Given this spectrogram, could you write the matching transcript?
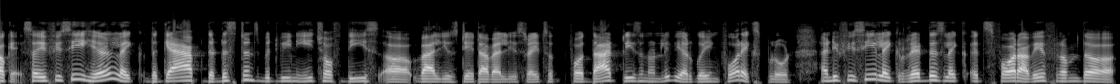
Okay, so if you see here, like the gap, the distance between each of these uh, values, data values, right? So for that reason only, we are going for explode. And if you see like red is like it's far away from the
